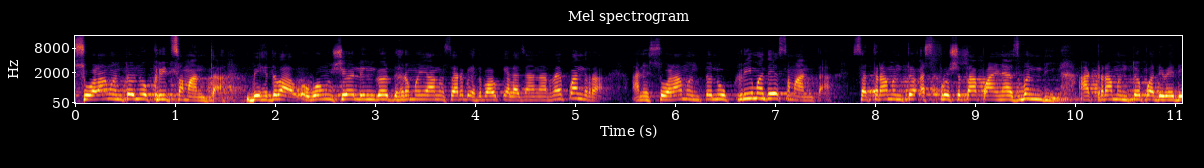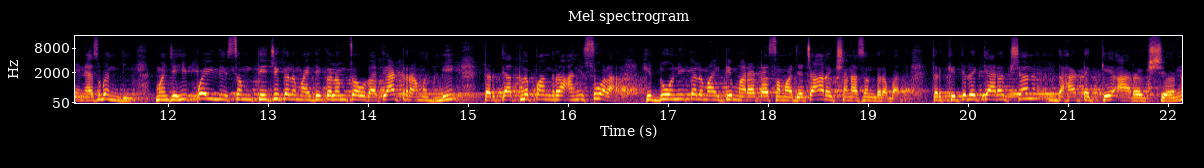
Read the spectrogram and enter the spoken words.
सोळा म्हणतो नोकरीत समानता. भेदभाव वंश लिंग धर्म यानुसार भेदभाव केला जाणार नाही पंधरा. आणि सोळा म्हणतं नोकरीमध्ये समानता. सतरा म्हणतं अस्पृश्यता पाळण्यास बंदी. अठरा म्हणतं पदवे देण्यास बंदी. म्हणजे ही पहिली समतेची कलम आहे ती कलम चौदा ते अठरा मधली. तर त्यातलं पंधरा आणि सोळा ही दोन्ही कलम आहे ती मराठा समाजाच्या आरक्षणासंदर्भात. तर किती टक्के आरक्षण? दहा टक्के आरक्षण.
